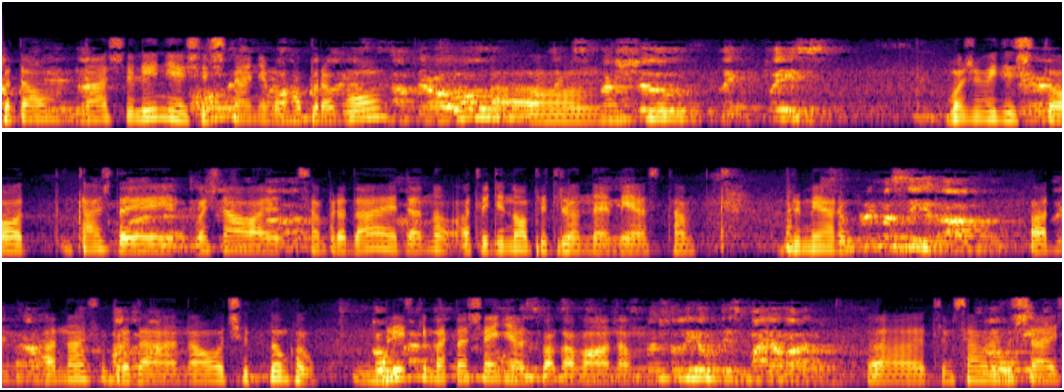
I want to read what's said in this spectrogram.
Потом в нашей линии Читания Махапрабху можем видеть, что каждой Вайшнава Сампрадае дано, отведено определенное место. Например, одна Сампрадая, она учит ну, как, близким отношениям с Бхагаваном, э, тем самым разрушаясь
